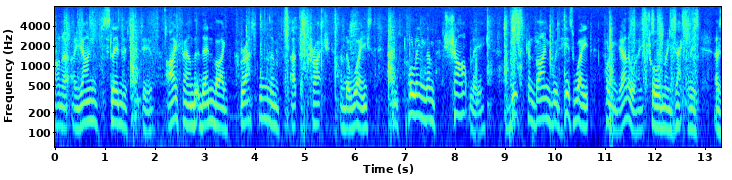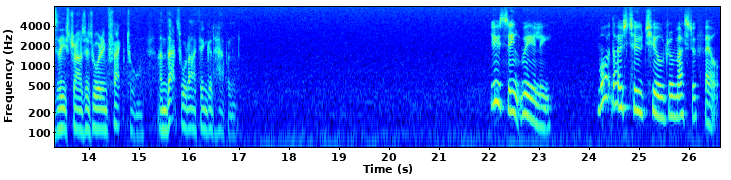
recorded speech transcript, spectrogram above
on a, a young, slim detective, I found that then by grasping them at the crutch and the waist and pulling them sharply, this combined with his weight pulling the other way, tore them exactly as these trousers were in fact torn. And that's what I think had happened. You think really what those two children must have felt,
